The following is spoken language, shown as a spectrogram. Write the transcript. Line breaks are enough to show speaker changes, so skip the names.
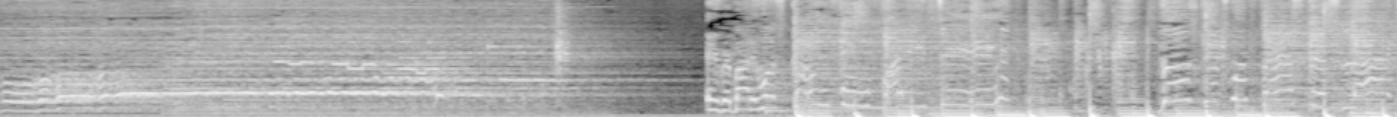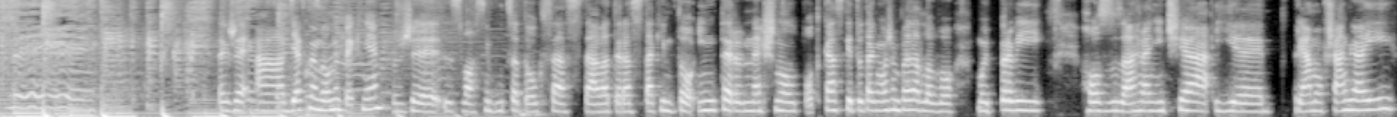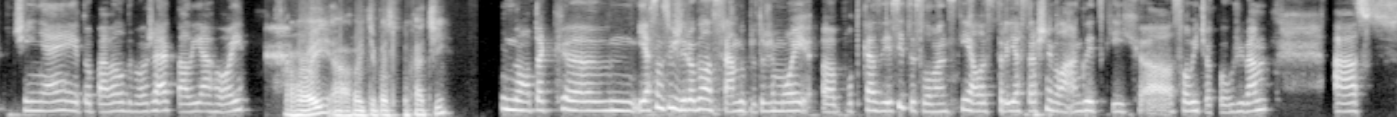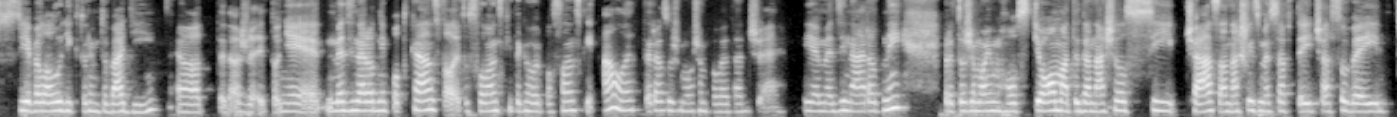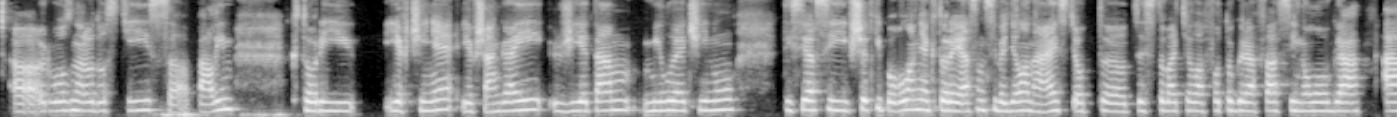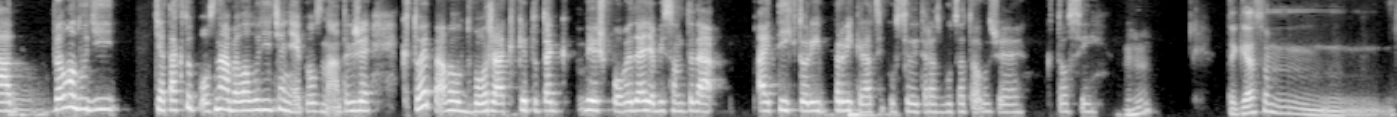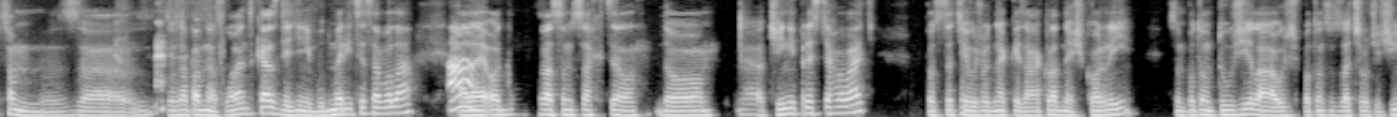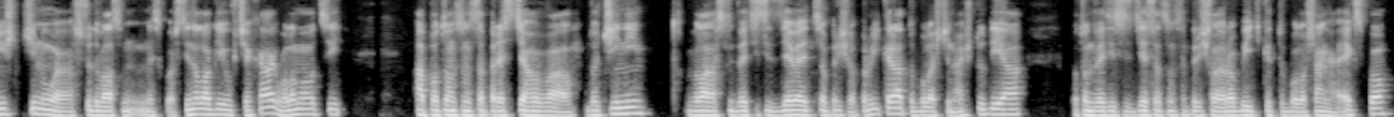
Everybody was kung fu fighting. Those kids were fast as lightning.
Takže a ďakujem veľmi pekne, že vlastne Buca Talk sa stáva teraz takýmto international podcast, keď to tak môžem povedať, lebo môj prvý host zo zahraničia je priamo v Šangaji, v Číne. Je to Pavel Dvořák. Pali, ahoj.
Ahoj ahojte posluchači.
No, tak um, ja som si vždy robila srandu, pretože môj uh, podcast je síce slovenský, ale ja strašne veľa anglických uh, slovíčok používam a je veľa ľudí, ktorým to vadí, teda, že to nie je medzinárodný podcast, ale je to slovenský, tak hovorí po slovensky, ale teraz už môžem povedať, že je medzinárodný, pretože môjim hosťom a teda našiel si čas a našli sme sa v tej časovej rôznorodosti s Palim, ktorý je v Číne, je v Šangaji, žije tam, miluje Čínu. Ty si asi všetky povolania, ktoré ja som si vedela nájsť od eh, cestovateľa, fotografa, sinológa a veľa ľudí ťa takto pozná, veľa ľudí ťa nepozná. Takže kto je Pavel Dvořák, keď to tak vieš povedať, aby som teda aj tých, ktorí prvýkrát si pustili teraz Bucatok, že kto si?
Mhm. Tak ja som, som z, zo západného Slovenska, z dediny Budmerice sa volá,
Á,
ale od detstva som sa chcel do eh, Číny presťahovať. V podstate už od nejakej základnej školy som potom túžil a už potom som začal učiť čínštinu a študoval som neskôr synológiu v Čechách, v Olomouci. A potom som sa presťahoval do Číny. Vlastne 2009 som prišiel prvýkrát, to bolo ešte na štúdia. Potom 2010 som sa prišiel robiť, keď tu bolo Shanghai Expo.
